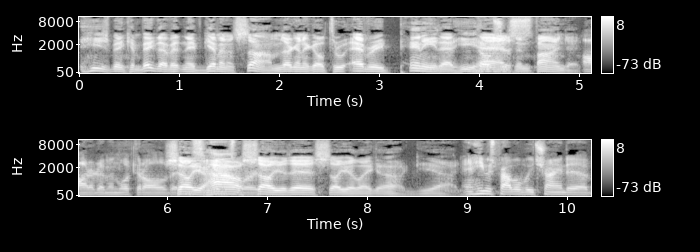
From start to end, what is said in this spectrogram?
he's been convicted of it and they've given a sum, they're going to go through every penny that he They'll has and find it. audit him and look at all of it. Sell your see what it's house, sell you this, sell you like oh god. and he was probably trying to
